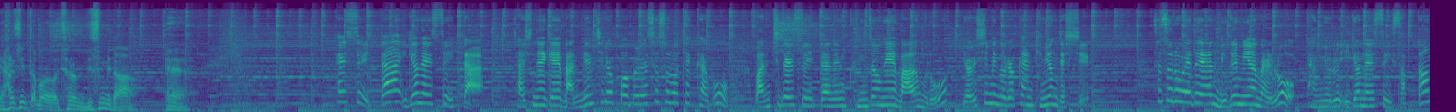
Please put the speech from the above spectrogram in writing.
예, 할수 있다고 저는 믿습니다. 예. 할 수 있다, 이겨낼 수 있다. 자신에게 맞는 치료법을 스스로 택하고 완치될 수 있다는 긍정의 마음으로 열심히 노력한 김영재 씨. 스스로에 대한 믿음이야말로 당뇨를 이겨낼 수 있었던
